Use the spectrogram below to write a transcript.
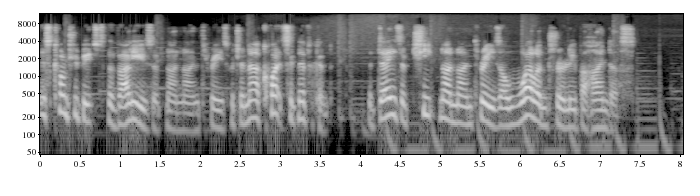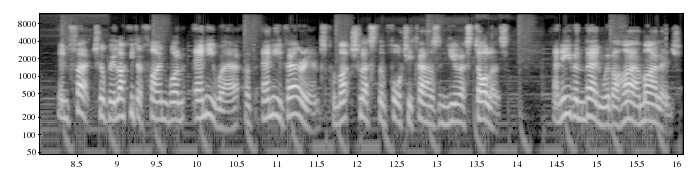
This contributes to the values of 993s, which are now quite significant. The days of cheap 993s are well and truly behind us. In fact, you'll be lucky to find one anywhere of any variant for much less than 40,000 US dollars, and even then with a higher mileage.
